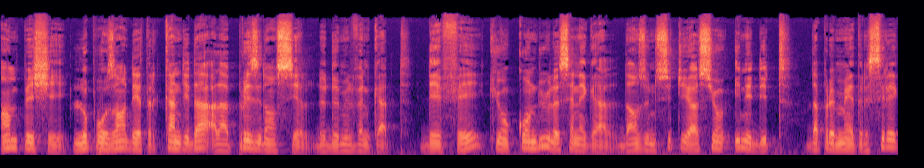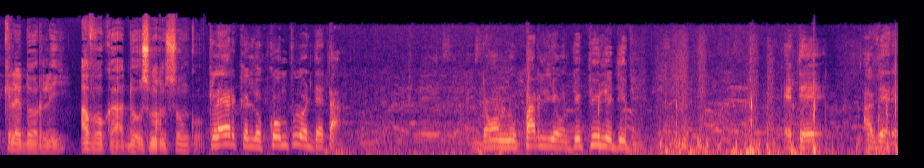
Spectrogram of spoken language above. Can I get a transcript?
empêcher l'opposant d'être candidat à la présidentielle de 2024. Des faits qui ont conduit le Sénégal dans une situation inédite, d'après maître Siré Keledorli, avocat de Ousmane Sonko. Clair que le complot d'État dont nous parlions depuis le début était avéré.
